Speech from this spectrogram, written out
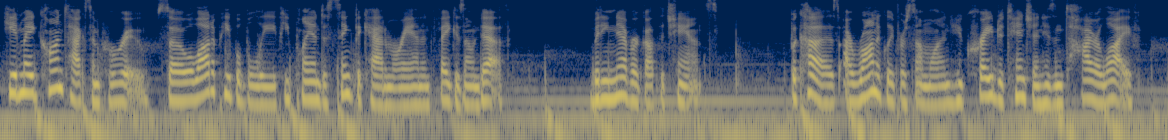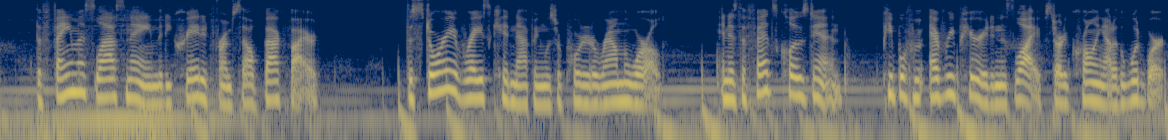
He had made contacts in Peru, so a lot of people believe he planned to sink the catamaran and fake his own death. But he never got the chance. Because, ironically for someone who craved attention his entire life, the famous last name that he created for himself backfired. The story of Reigh's kidnapping was reported around the world, and as the feds closed in, people from every period in his life started crawling out of the woodwork.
